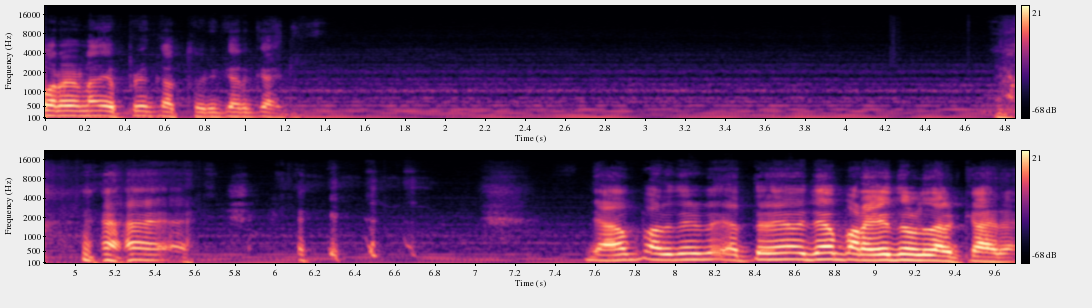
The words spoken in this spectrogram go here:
കുറയണത് എപ്പോഴും കത്തോലിക്കാർക്കായിരിക്കും. ഞാൻ പറഞ്ഞ എത്രയോ ഞാൻ പറയുന്നുള്ളൂ ആൾക്കാരെ.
